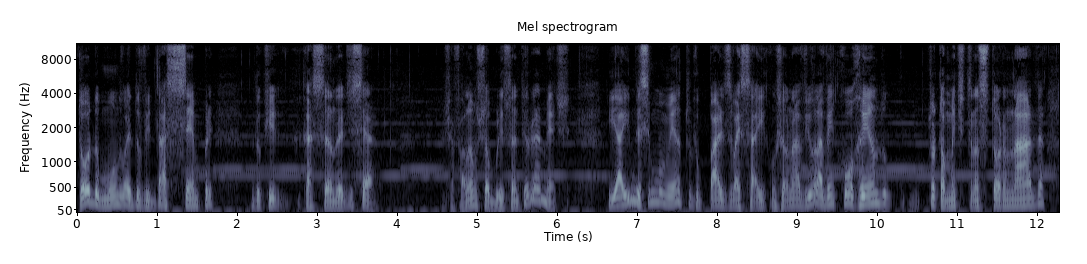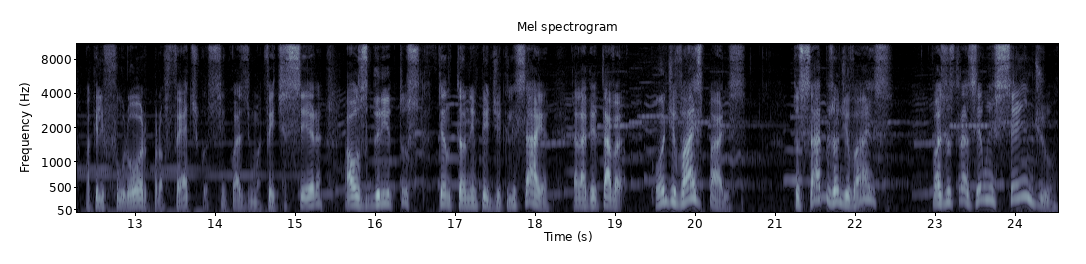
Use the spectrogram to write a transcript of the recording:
Todo mundo vai duvidar sempre do que Cassandra disser. Já falamos sobre isso anteriormente. E aí, nesse momento que o Paris vai sair com seu navio, ela vem correndo, totalmente transtornada, com aquele furor profético, assim, quase de uma feiticeira, aos gritos, tentando impedir que ele saia. Ela gritava: Onde vais, Paris? Tu sabes onde vais? Vais nos trazer um incêndio.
